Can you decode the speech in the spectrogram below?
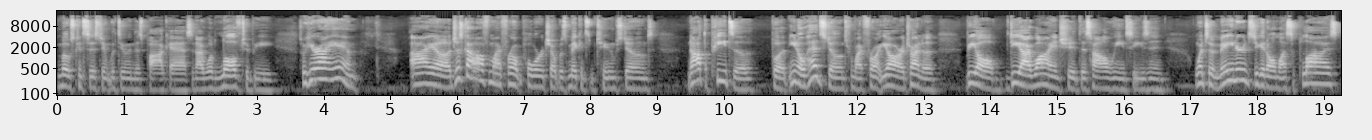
most consistent with doing this podcast, and I would love to be. So here I am. I uh, just got off of my front porch. I was making some tombstones. Not the pizza, but, you know, headstones for my front yard, trying to be all DIY and shit this Halloween season. Went to Maynard's to get all my supplies.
